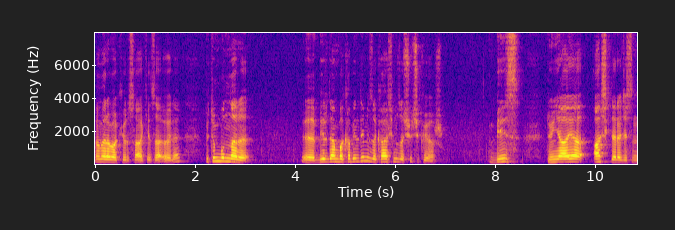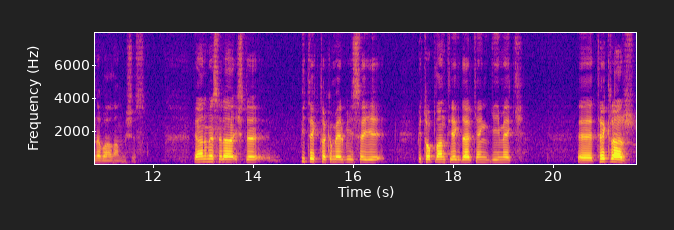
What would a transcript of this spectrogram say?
Ömer'e bakıyoruz hakeza öyle. Bütün bunları e, birden bakabildiğimizde karşımıza şu çıkıyor. Biz dünyaya aşk derecesinde bağlanmışız. Yani mesela işte bir tek takım elbiseyi bir toplantıya giderken giymek, e, tekrar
